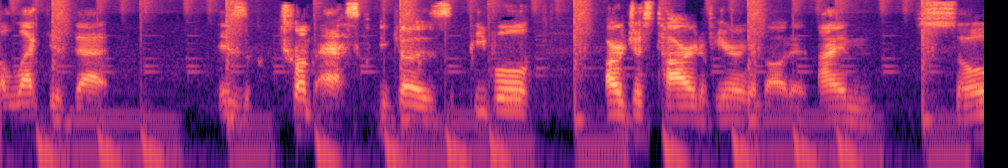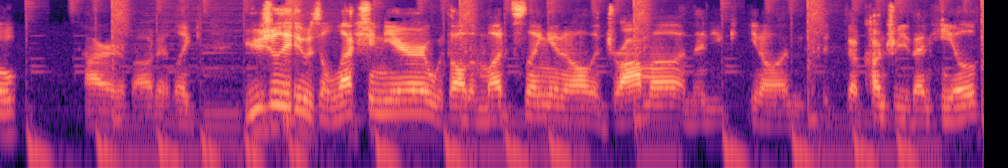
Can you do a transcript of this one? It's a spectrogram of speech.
elected that is Trump-esque because people are just tired of hearing about it. I'm so tired about it. Like usually it was election year with all the mudslinging and all the drama, and then you you know, and the country then healed.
